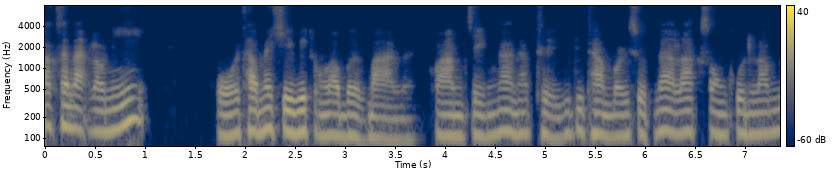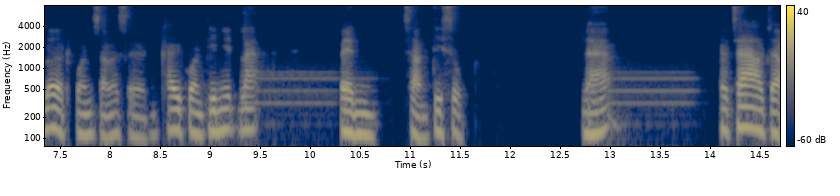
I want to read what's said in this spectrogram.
ลักษณะเหล่านี้โอ้ทำให้ชีวิตของเราเบิกบานเลย ความจริงน่านับถือยุติธรรมบริสุทธิ์น่ารักทรงคุณล้ำเลิศควรสรรเสริญใครควรพินิจและเป็นสันติสุข และพระเจ้าจะ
